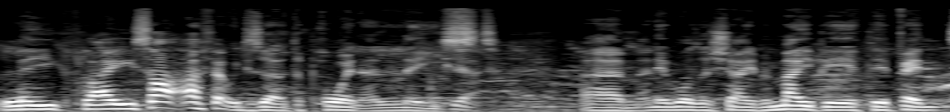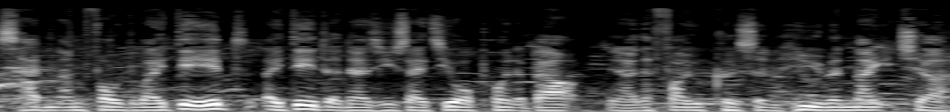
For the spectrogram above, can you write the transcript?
league play. So I, I felt we deserved a point at least. Um, and it was a shame. And maybe if the events hadn't unfolded the way they did, they did. And as you say, to your point about you know the focus and human nature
